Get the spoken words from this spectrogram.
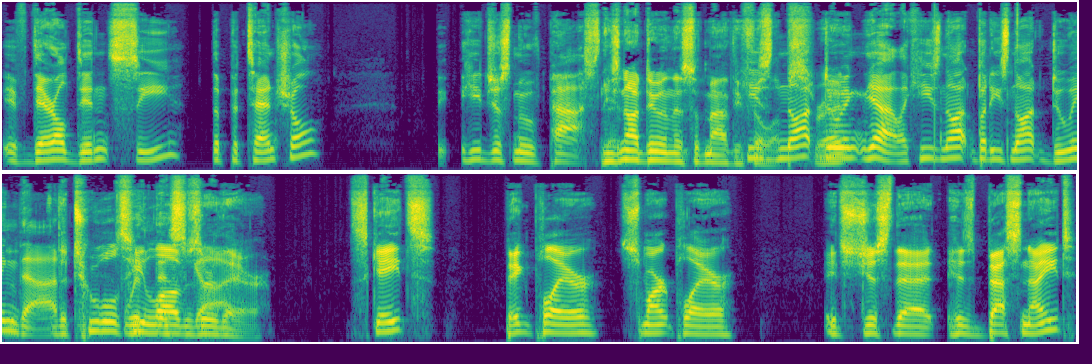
if Daryl didn't see the potential, he just moved past. He's it. not doing this with Matthew He's Phillips. not right? doing yeah, like he's not but he's not doing that. The tools he loves are there. Skates, big player, smart player. It's just that his best night,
